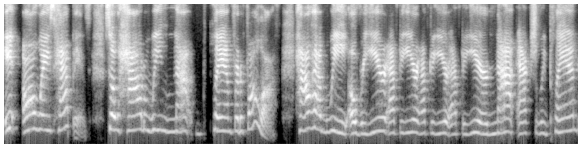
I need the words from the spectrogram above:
It always happens. So how do we not plan for the fall off? How have we over year after year after year after year not actually planned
